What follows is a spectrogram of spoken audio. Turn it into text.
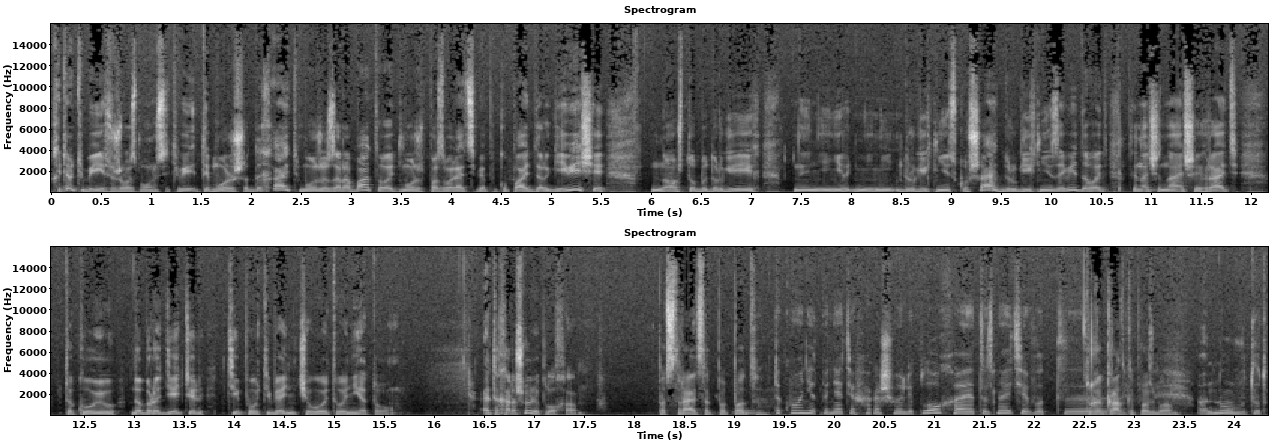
Хотя у тебя есть уже возможности. Тебе, ты можешь отдыхать, можешь зарабатывать, можешь позволять себе покупать дорогие вещи, но чтобы других не, не- не- других не искушать, других не завидовать, ты начинаешь играть такую добродетель, типа у тебя ничего этого нету. Это хорошо или плохо? Подстраиваться под... под... Такого нет понятия хорошо или плохо. Это, знаете, вот... э, Только краткая просьба. Ну, тут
